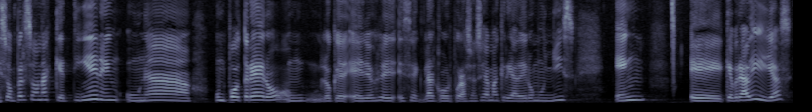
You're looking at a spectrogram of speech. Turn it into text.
son personas que tienen una, un potrero, lo que ellos, la corporación se llama Criadero Muñiz, en eh, Quebradillas,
